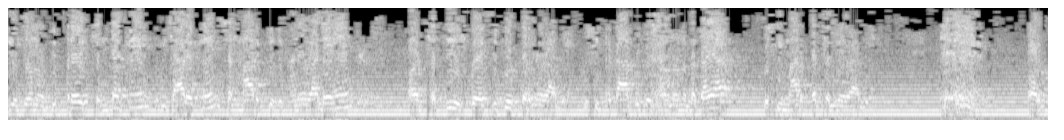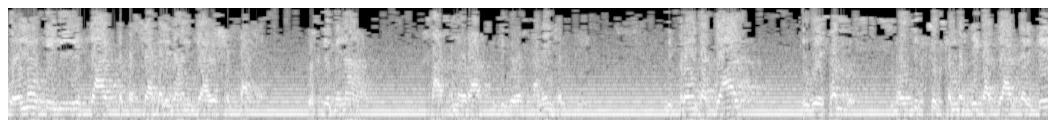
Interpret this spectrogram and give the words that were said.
ये दोनों विप्र चिंतक हैं, विचारक हैं, सन्मार्ग के दिखाने वाले हैं और क्षत्रिय उसको एग्जीक्यूट करने वाले हैं। उसी प्रकार से जैसा उन्होंने बताया, उसी मार्ग पर चलने वाले हैं। और दोनों के लिए त्याग तपस्या, बलिदान की आवश्यकता है। उसके बिना शासन और राष्ट्र की व्यवस्था नहीं चलती मित्रों का त्याग कि वे सब भौतिक सुख समृद्धि का त्याग करके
